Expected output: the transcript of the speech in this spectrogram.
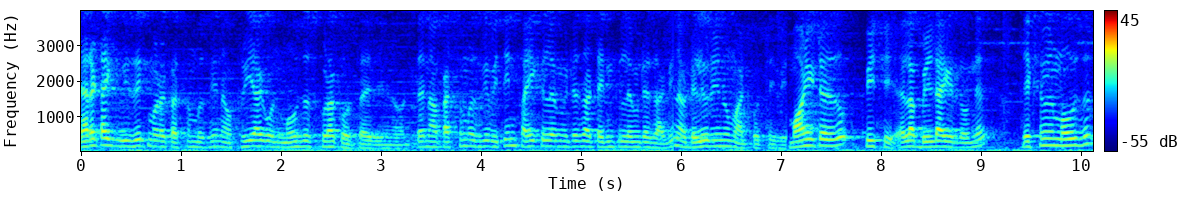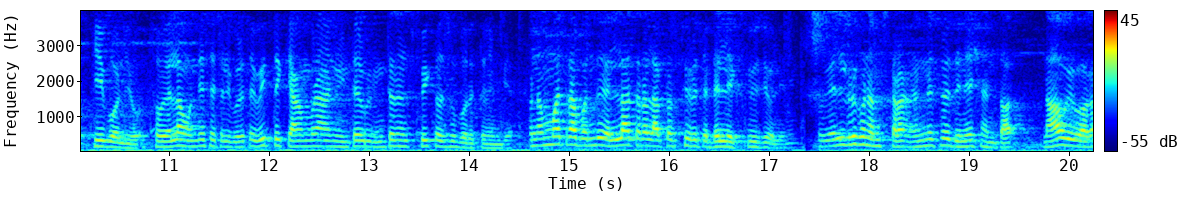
ಡೈರೆಕ್ಟಾಗಿ ವಿಸಿಟ್ ಮಾಡೋ ಕಸ್ಟಮರ್ಸ್ಗೆ ನಾವು ಫ್ರೀಯಾಗಿ ಒಂದು ಮೌಸಸ್ ಕೂಡ ಕೊಡ್ತಾ ಇದ್ದೀವಿ ನಾವು. ಮತ್ತೆ ನಾವು ಕಸ್ಟಮರ್ಸ್ಗೆ ವಿತಿನ್ ಫೈವ್ ಕಿಲೋಮೀಟರ್ಸ್ ಆ ಟೆನ್ ಕಿಲೋಮೀಟರ್ಸ್ ಆಗಿ ನಾವು ಡೆಲಿವರಿನೂ ಮಾಡ್ಕೊಡ್ತೀವಿ. ಮಾನಿಟರ್ಸು ಪಿ ಸಿ ಎಲ್ಲ ಬಿಲ್ಡ್ ಆಗಿರೋದು ಒಂದೇ ಎಕ್ಸ್ಟರ್ನಲ್ ಮೌಸ್ ಕೀಬೋರ್ಡ್ ನೀವು. ಸೊ ಎಲ್ಲ ಒಂದೇ ಸೆಟಲ್ಲಿ ಬರುತ್ತೆ with camera and inter internal speakers ಬರುತ್ತೆ ನಿಮಗೆ. ನಮ್ಮ ಹತ್ರ ಬಂದು ಎಲ್ಲ ಥರ ಲ್ಯಾಪ್ಟಾಪ್ಸ್ ಇರುತ್ತೆ ಡೆಲ್ ಎಕ್ಸ್ಕ್ಲೂಸಿವ್ಲಿ ಸೊ ಎಲ್ರಿಗೂ ನಮಸ್ಕಾರ. ನನ್ನ ಹೆಸರು ದಿನೇಶ್ ಅಂತ. ನಾವು ಇವಾಗ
